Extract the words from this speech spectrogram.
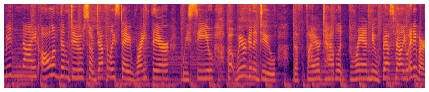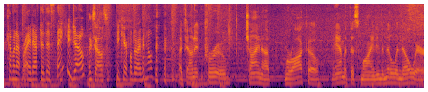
midnight. All of them do, so definitely stay right there. We see you. But we're gonna do the Fire Tablet brand new best value anywhere coming up right after this. Thank you, Joe. Thanks, Alyce. Be careful driving home. I found it in Peru, China, Morocco, an amethyst mine in the middle of nowhere.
